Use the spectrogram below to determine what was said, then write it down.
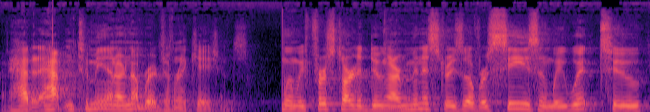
I've had it happen to me on a number of different occasions. When we first started doing our ministries overseas and we went to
